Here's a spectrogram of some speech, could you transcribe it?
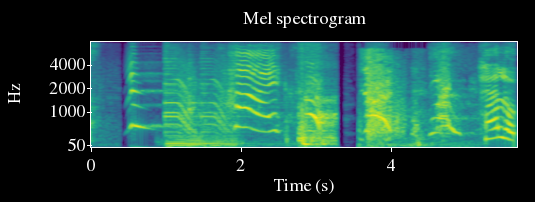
আছে। হ্যালো।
